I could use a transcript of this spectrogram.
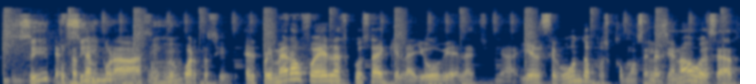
Sí, pues Esta temporada, cinco cuartos, sí. El primero fue la excusa de que la lluvia y la chingada. Y el segundo, pues como se lesionó, güey. O sea,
